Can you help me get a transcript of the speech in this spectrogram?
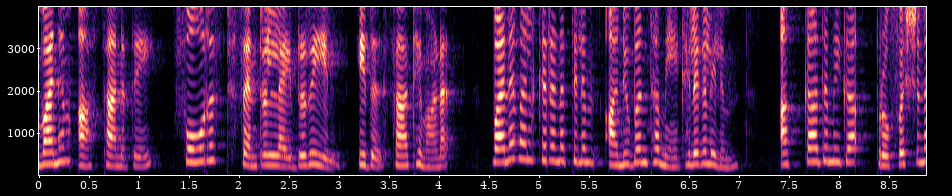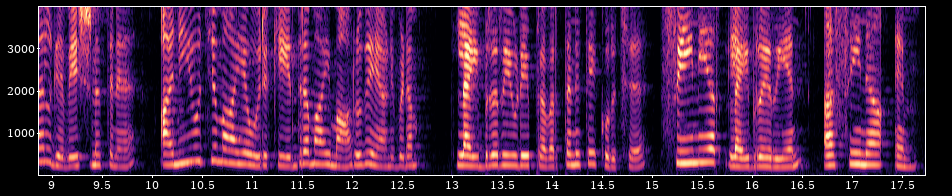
വനം ആസ്ഥാനത്തെ ഫോറസ്റ്റ് സെൻട്രൽ ലൈബ്രറിയിൽ ഇത് സാധ്യമാണ്. വനവൽക്കരണത്തിലും അനുബന്ധ മേഖലകളിലും അക്കാദമിക പ്രൊഫഷണൽ ഗവേഷണത്തിന് അനുയോജ്യമായ ഒരു കേന്ദ്രമായി മാറുകയാണിവിടം. ലൈബ്രറിയുടെ പ്രവർത്തനത്തെക്കുറിച്ച് സീനിയർ ലൈബ്രേറിയൻ അസീന എം.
